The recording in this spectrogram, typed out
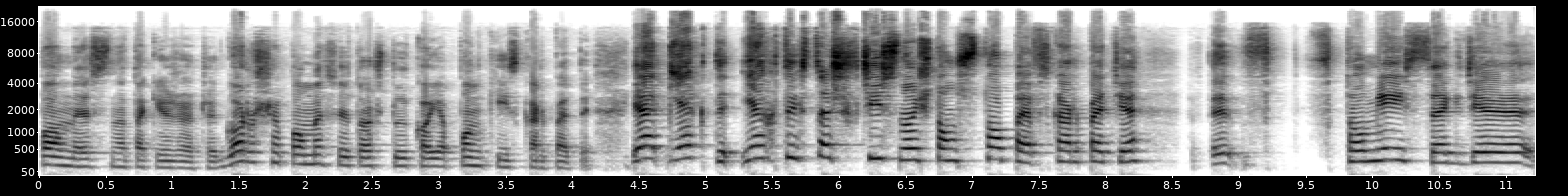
Pomysł na takie rzeczy. Gorsze pomysły to już tylko japonki i skarpety. Jak, jak, ty, jak ty chcesz wcisnąć tą stopę w skarpecie y, w, w to miejsce, gdzie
